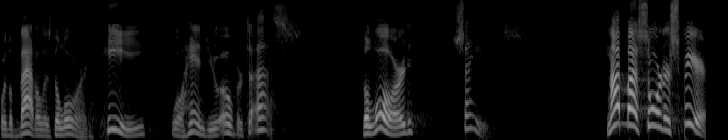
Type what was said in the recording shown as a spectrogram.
for the battle is the Lord. He will hand you over to us. The Lord saves. Not by sword or spear.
